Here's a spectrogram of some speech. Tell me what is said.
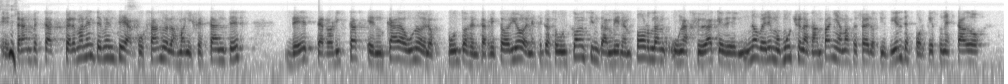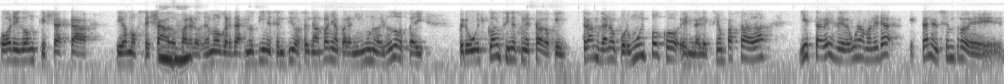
Eh, Trump está permanentemente acusando a los manifestantes de terroristas en cada uno de los puntos del territorio, en este caso Wisconsin, también en Portland, una ciudad que no veremos mucho en la campaña, más allá de los incidentes, porque es un estado, Oregon, que ya está, digamos, sellado para los demócratas, no tiene sentido hacer campaña para ninguno de los dos ahí, pero Wisconsin es un estado que Trump ganó por muy poco en la elección pasada y esta vez de alguna manera está en el centro de,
